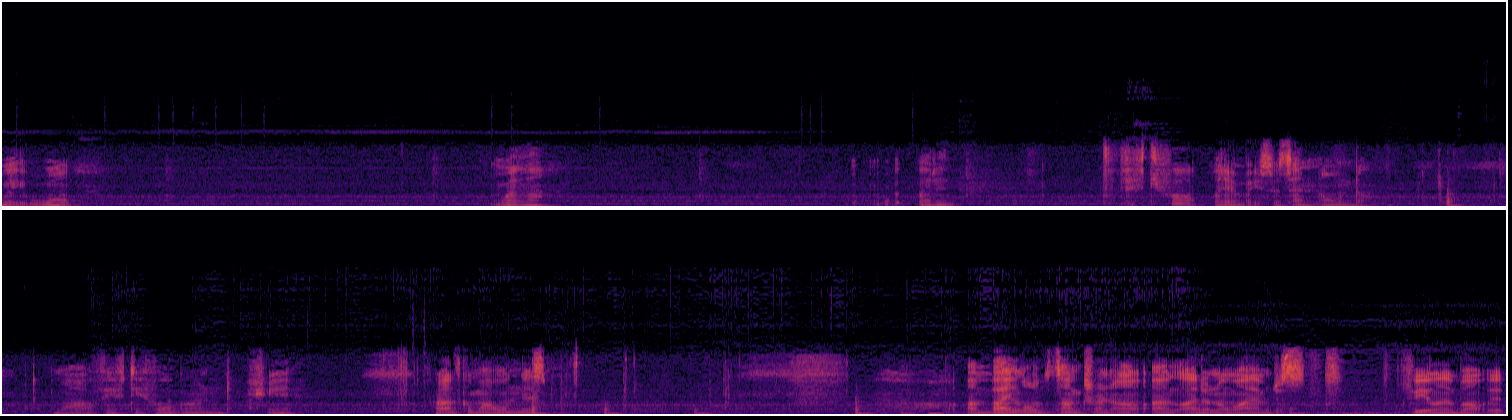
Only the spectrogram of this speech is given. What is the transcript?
Wait, what? Where that? Wh- Where did... 54? Oh, yeah, but it's a 10, no wonder. Wow, 54 grand. Shit. Right, let's go back on this. I'm buying loads of tanks right now. I, I don't know why, I'm just feeling about it.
